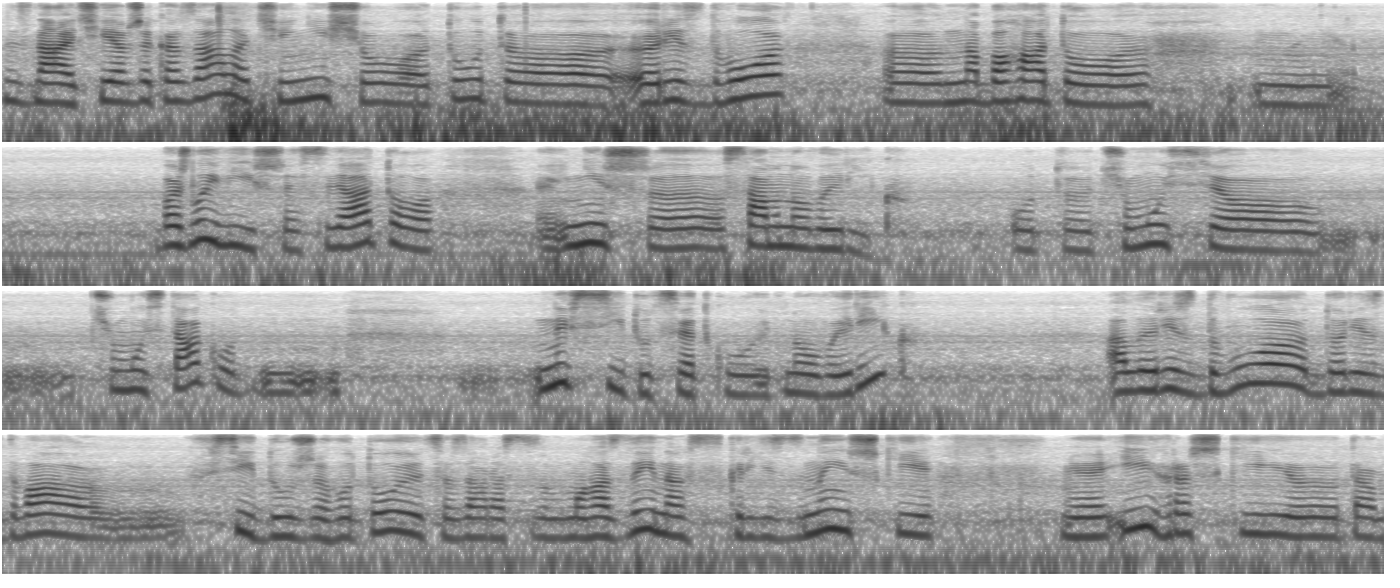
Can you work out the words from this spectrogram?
Не знаю, чи я вже казала, чи ні, що тут е, Різдво набагато важливіше свято, ніж сам Новий рік. От е, чомусь, е, чомусь так. От, не всі тут святкують Новий рік, але Різдво до Різдва всі дуже готуються. Зараз в магазинах скрізь знижки, е, іграшки, там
